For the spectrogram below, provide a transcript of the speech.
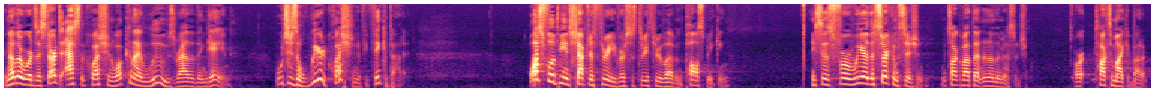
In other words, I start to ask the question what can I lose rather than gain? Which is a weird question if you think about it. Watch Philippians chapter 3, verses 3 through 11. Paul speaking. He says, For we are the circumcision. We'll talk about that in another message. Or talk to Mike about it.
